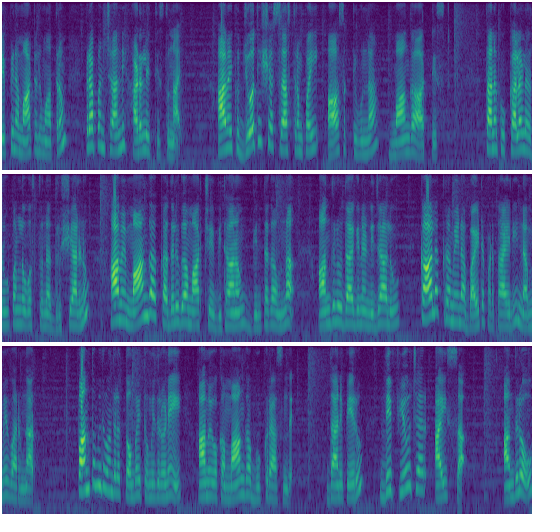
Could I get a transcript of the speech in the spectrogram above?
చెప్పిన మాటలు మాత్రం ప్రపంచాన్ని హడలెత్తిస్తున్నాయి. ఆమెకు జ్యోతిష్య శాస్త్రంపై ఆసక్తి ఉన్న మాంగా ఆర్టిస్ట్. తనకు కలల రూపంలో వస్తున్న దృశ్యాలను ఆమె మాంగా కథలుగా మార్చే విధానం వింతగా ఉన్నా అందులో దాగిన నిజాలు కాలక్రమేణా బయటపడతాయని నమ్మేవారున్నారు. పంతొమ్మిది వందల తొంభై తొమ్మిదిలోనే ఆమె ఒక మాంగా బుక్ రాసింది. దాని పేరు ది ఫ్యూచర్ ఐసా. అందులో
